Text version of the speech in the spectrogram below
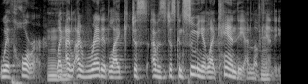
with horror. Mm-hmm. Like I, I, read it like just I was just consuming it like candy. I love candy,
